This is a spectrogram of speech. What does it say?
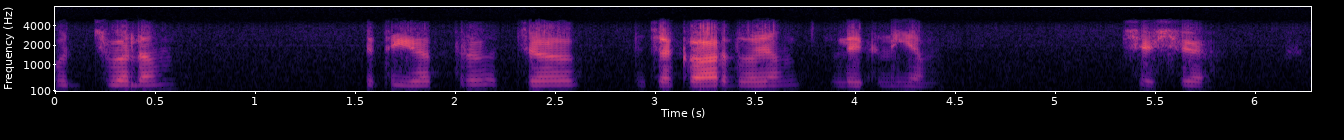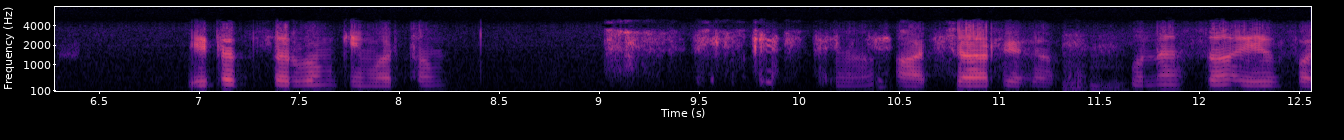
उज्ज्वलम् इति अत्र च जकारद्वयं लेखनीयम्। शिष्य, एतत् सर्वं किमर्थम्? आचार्यः पुनः स एव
